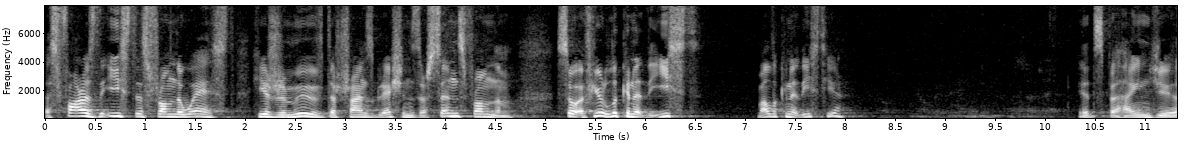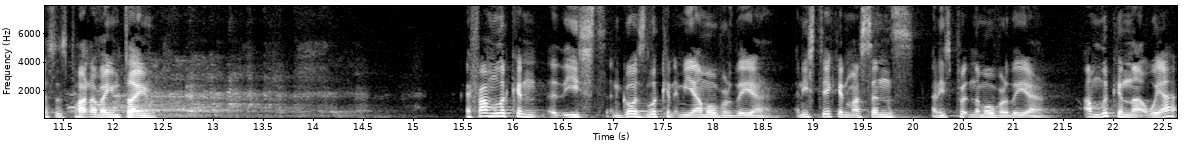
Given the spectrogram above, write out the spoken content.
As far as the east is from the west, He has removed their transgressions, their sins from them. So if you're looking at the east, am I looking at the east here? It's behind you. This is pantomime time. if I'm looking at the east and God's looking at me, I'm over there, and He's taking my sins and He's putting them over there, I'm looking that way. I,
